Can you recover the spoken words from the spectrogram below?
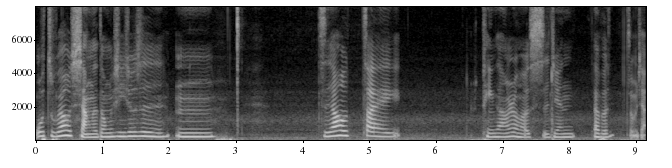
我主要想的东西就是，嗯，只要在平常任何时间，呃，不，怎么讲？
